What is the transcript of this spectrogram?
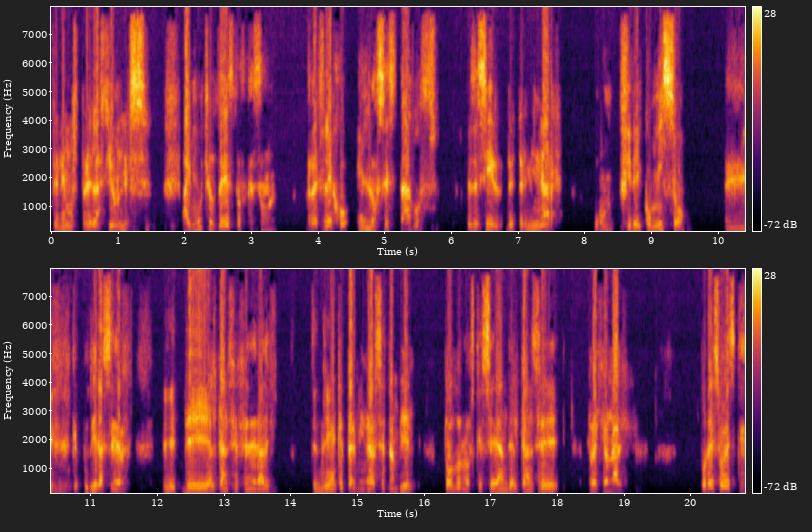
tenemos prelaciones. Hay muchos de estos que son reflejo en los estados, es decir, determinar un fideicomiso eh, que pudiera ser eh, de alcance federal, tendrían que terminarse también todos los que sean de alcance regional. Por eso es que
